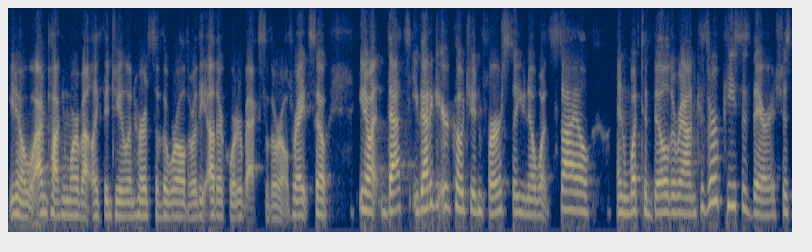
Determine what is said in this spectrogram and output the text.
you know I'm talking more about like the Jalen Hurts of the world or the other quarterbacks of the world, right? So you know that's you got to get your coach in first, so you know what style and what to build around because there are pieces there. It's just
